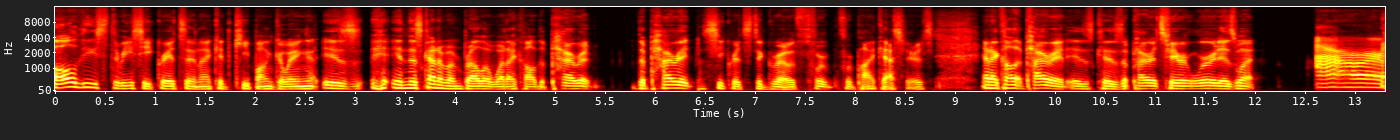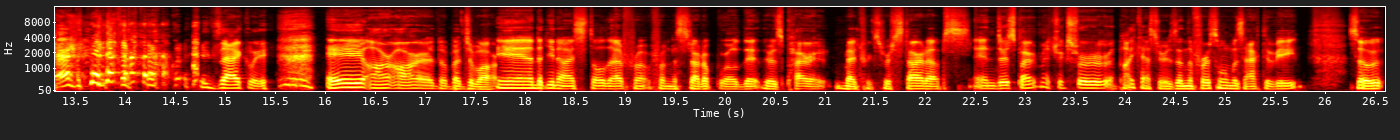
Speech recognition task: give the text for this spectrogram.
all these three secrets, and I could keep on going, is in this kind of umbrella what I call the pirate the pirate secrets to growth for for podcasters and i call it pirate is because the pirate's favorite word is what exactly. A R R and a bunch of R. And you know, I stole that from from the startup world. There's pirate metrics for startups, and there's pirate metrics for podcasters. And the first one was Activate. So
